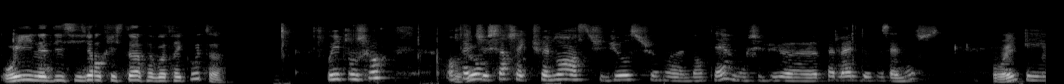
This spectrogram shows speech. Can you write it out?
Oui, une décision, Christophe, à votre écoute? Oui, bonjour. En fait, je cherche actuellement un studio sur euh, Nanterre, donc j'ai vu euh, pas mal de vos annonces. Oui. Et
